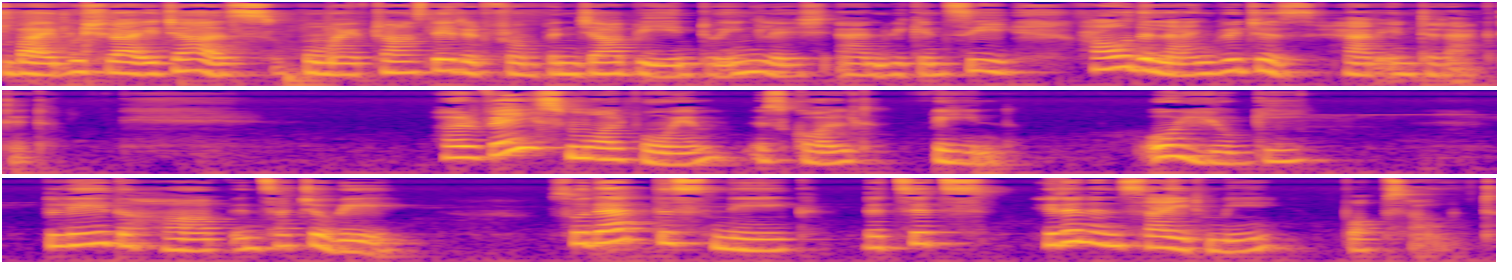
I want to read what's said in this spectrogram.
by Bushra Ijaz, whom I've translated from Punjabi into English, and we can see how the languages have interacted. Her very small poem is called Pain. O Yogi, play the harp in such a way so that the snake that sits hidden inside me pops out.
